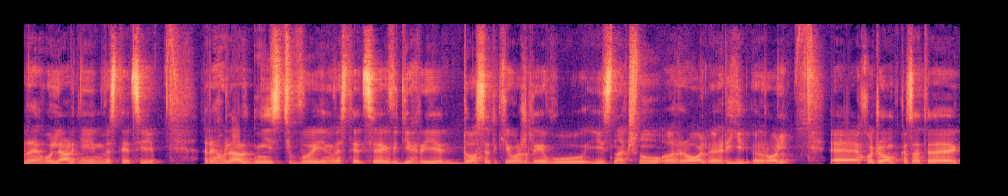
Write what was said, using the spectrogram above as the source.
регулярні інвестиції. Регулярність в інвестиціях відіграє досить таки важливу і значну роль. роль. Е, хочу вам показати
